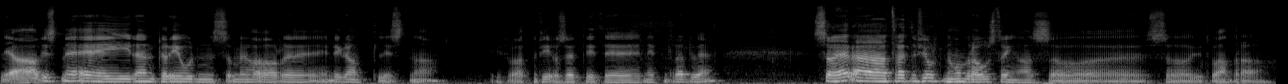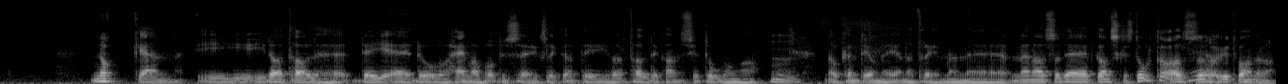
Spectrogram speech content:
Ja, hvis vi er i den perioden som vi har eh, immigrantlistene, fra 1874 til 1930, så er det 1300-1400 ostringer som utvandrer. Noen i, i det tallet de er da hjemme på besøk, slik at de har talt det kanskje to ganger. Mm. Noen til og med av tre. Men, eh, men altså det er et ganske stort tall som Ja. utvandrer.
